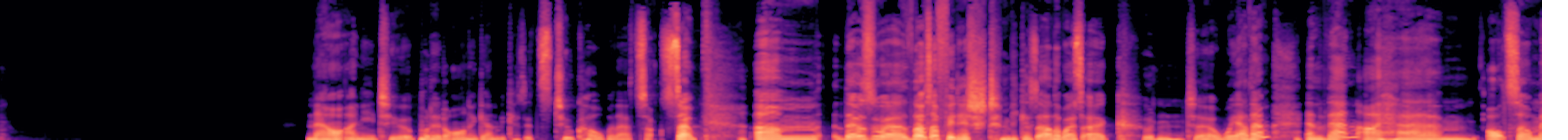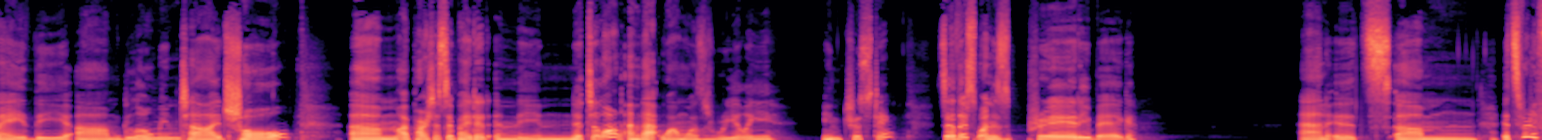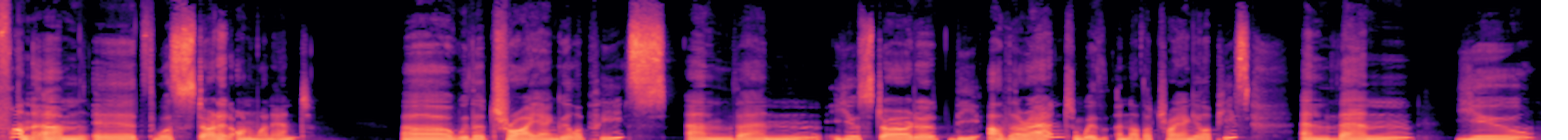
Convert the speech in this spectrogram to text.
now I need to put it on again because it's too cold without socks. So um, those were those are finished because otherwise I couldn't uh, wear them. And then I have also made the um, Gloamintide shawl. Um, I participated in the knit along, and that one was really interesting. So this one is pretty big and it's um, it's really fun. Um, it was started on one end uh, with a triangular piece, and then you started the other end with another triangular piece, and then you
